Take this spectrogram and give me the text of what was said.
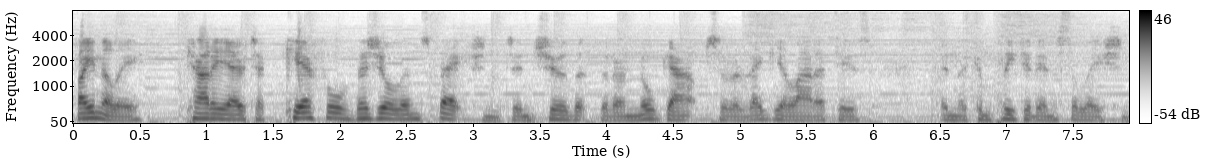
Finally, carry out a careful visual inspection to ensure that there are no gaps or irregularities in the completed installation.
